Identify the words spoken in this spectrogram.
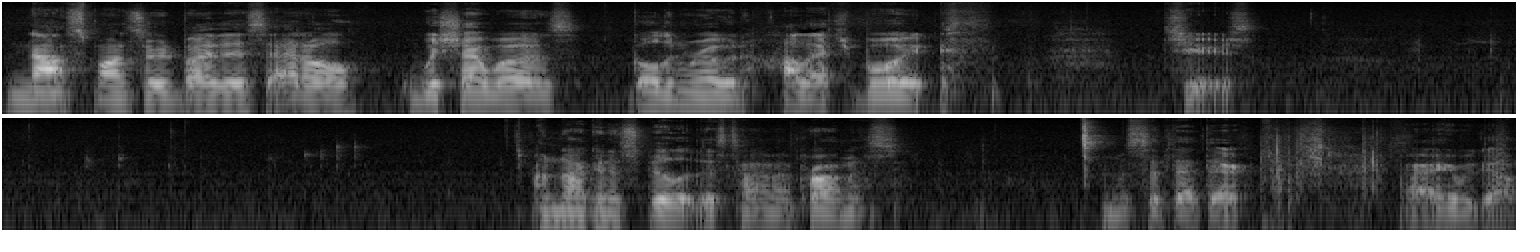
Not sponsored by this at all. Wish I was. Golden Road, holla at your boy. Cheers. I'm not going to spill it this time, I promise. I'm going to set that there. Alright, here we go.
